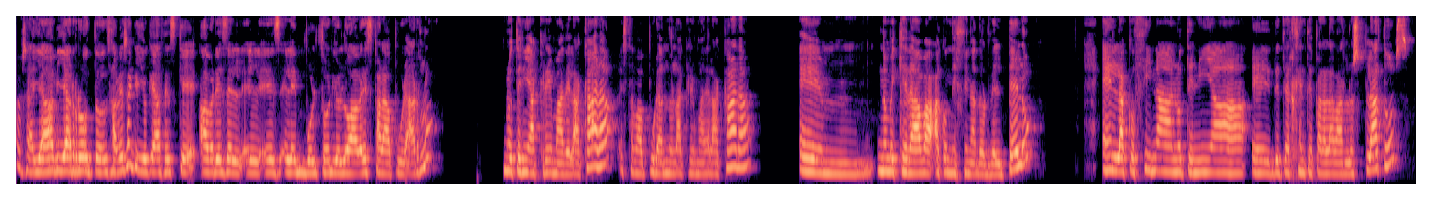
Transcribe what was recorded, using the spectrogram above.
o sea, ya había roto, ¿sabes? Aquello que haces que abres el, el, envoltorio, lo abres para apurarlo. No tenía crema de la cara, estaba apurando la crema de la cara. Em, no me quedaba acondicionador del pelo. En la cocina no tenía eh, detergente para lavar los platos.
